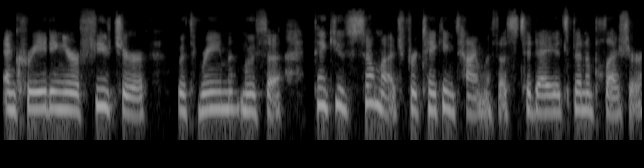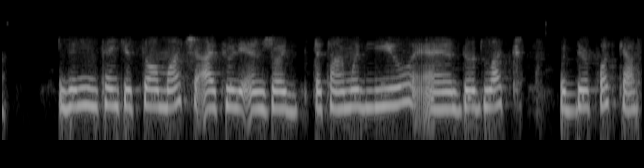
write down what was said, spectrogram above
and creating your future with Reem Mousa. Thank you so much for taking time with us today. It's been a pleasure. Janine, thank you so much. I truly enjoyed the time with you and good luck with your podcast.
